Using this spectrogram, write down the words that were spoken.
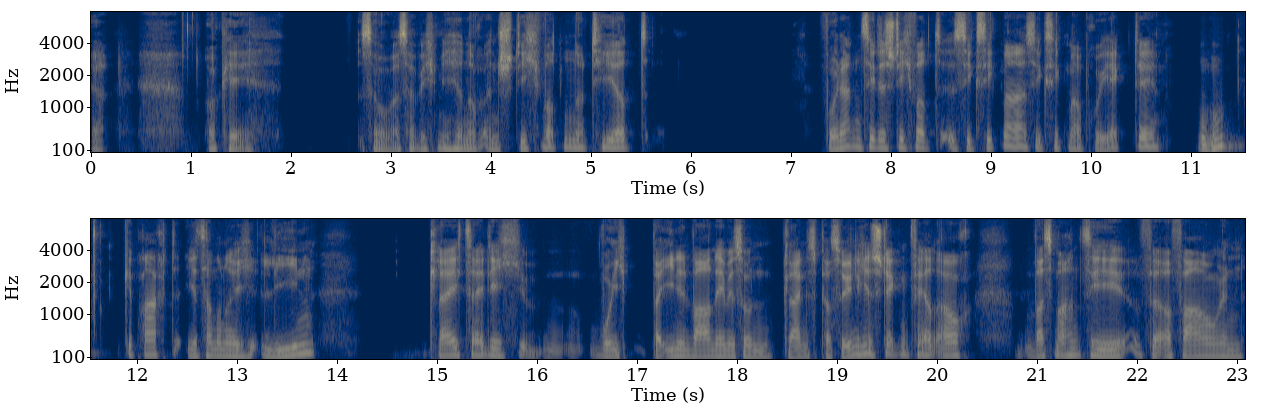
ja. Okay. So, was habe ich mir hier noch an Stichworten notiert? Vorhin hatten Sie das Stichwort Six Sigma, Six Sigma Projekte mhm. gebracht. Jetzt haben wir natürlich Lean. Gleichzeitig, wo ich bei Ihnen wahrnehme, so ein kleines persönliches Steckenpferd auch. Was machen Sie für Erfahrungen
